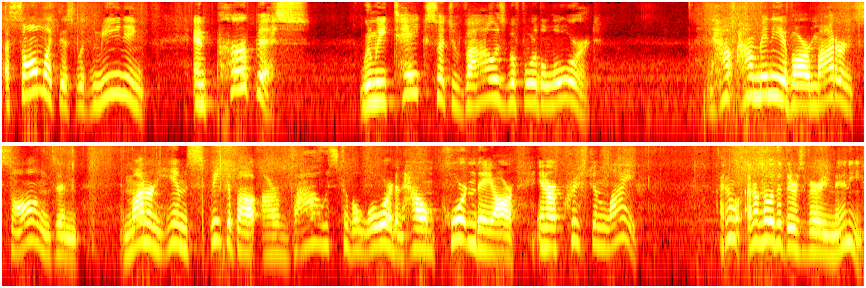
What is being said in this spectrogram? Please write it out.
a psalm like this, with meaning and purpose when we take such vows before the Lord. How, how many of our modern songs and, and modern hymns speak about our vows to the Lord and how important they are in our Christian life? I don't, I don't know that there's very many.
